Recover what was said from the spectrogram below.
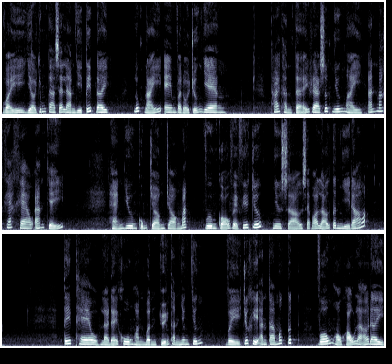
Vậy giờ chúng ta sẽ làm gì tiếp đây? Lúc nãy em và đội trưởng Giang... Thái Thành Tể ra sức nhướng mày, ánh mắt khát khao, ám chỉ. Hạng Dương cũng trợn tròn mắt, vươn cổ về phía trước như sợ sẽ bỏ lỡ tin gì đó. Tiếp theo là để khuôn Hoành Bình chuyển thành nhân chứng, vì trước khi anh ta mất tích, vốn hộ khẩu là ở đây.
